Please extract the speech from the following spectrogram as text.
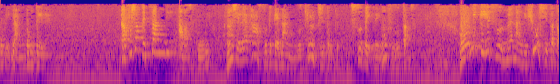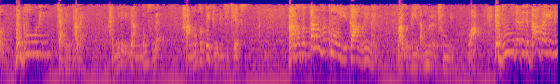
这个杨东队来，他不晓得长的，阿不是故意。而且来他是个给男是自己多的，是被临时长上。我你第一次没那个学习得到，我不呢，叫这个他来看你这个杨东是来，杭州得决定去坚持。那是这当时故意搞的呢，那是比上没穷的，哇！给不家这个大人呢？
